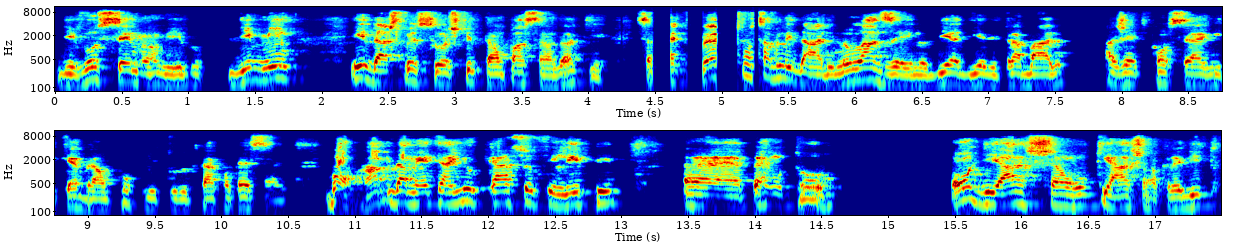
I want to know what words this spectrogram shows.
De você, meu amigo, de mim e das pessoas que estão passando aqui. Se a gente tiver responsabilidade no lazer, no dia a dia de trabalho, a gente consegue quebrar um pouco de tudo que está acontecendo. Bom, rapidamente aí o Cássio Felipe é, perguntou onde acham, o que acham, acredito,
